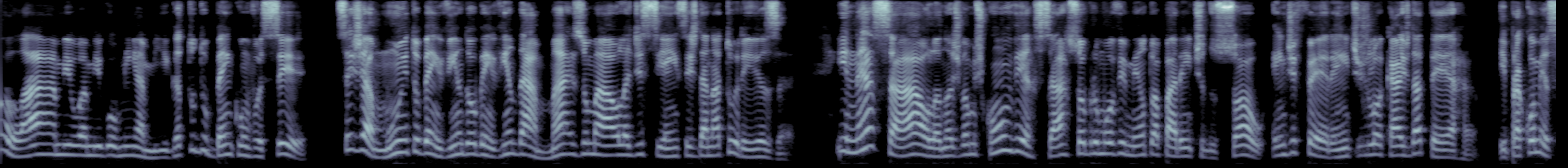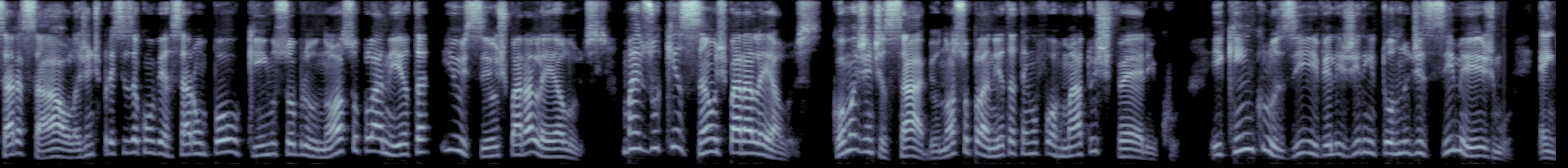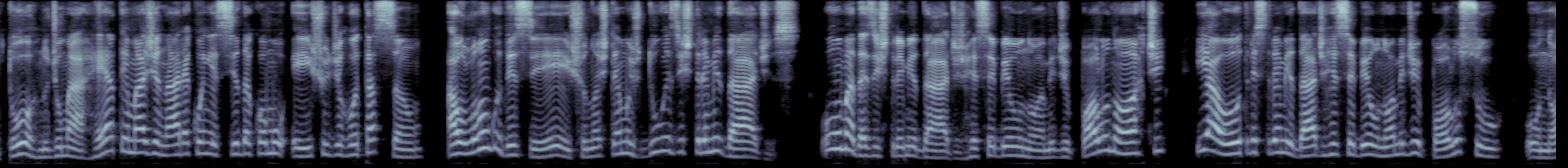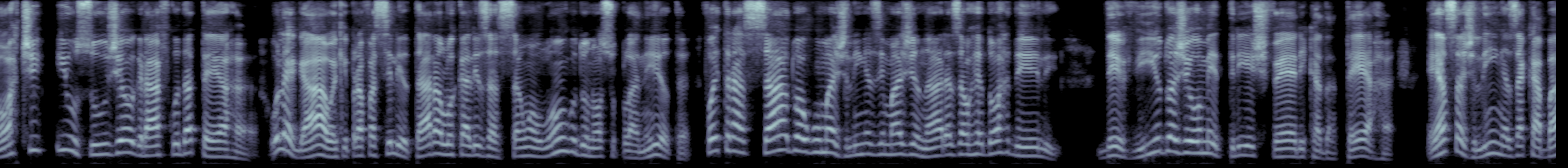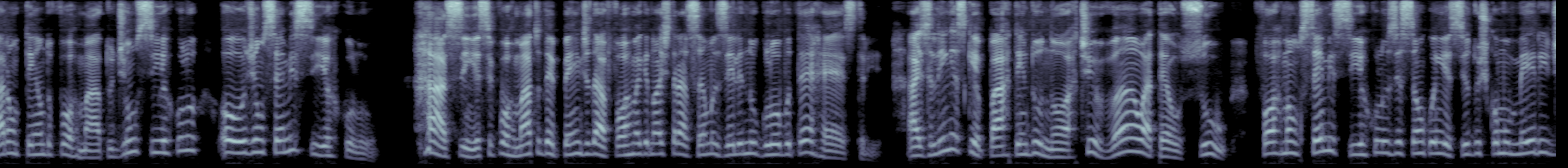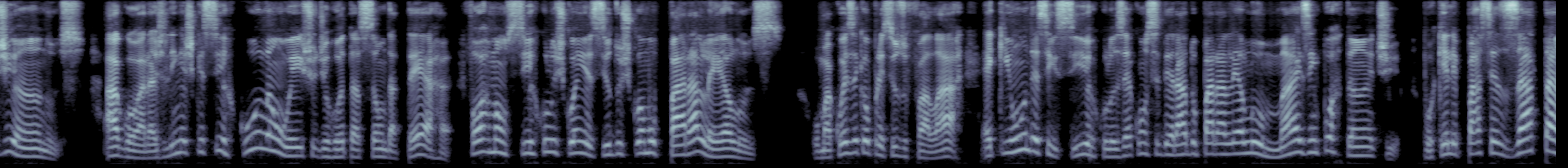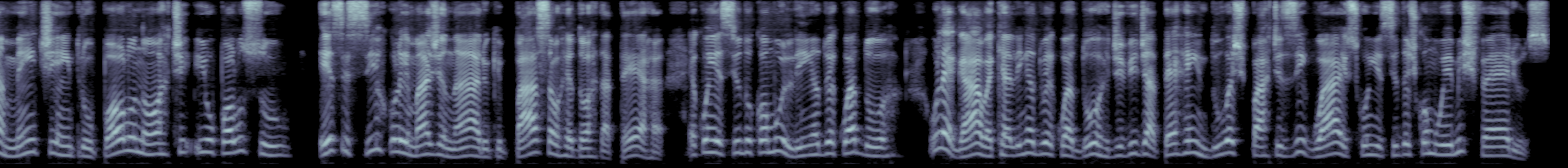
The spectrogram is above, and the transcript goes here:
Olá, meu amigo ou minha amiga, tudo bem com você? Seja muito bem-vindo ou bem-vinda a mais uma aula de Ciências da Natureza. E nessa aula, nós vamos conversar sobre o movimento aparente do Sol em diferentes locais da Terra. E para começar essa aula, a gente precisa conversar um pouquinho sobre o nosso planeta e os seus paralelos. Mas o que são os paralelos? Como a gente sabe, o nosso planeta tem um formato esférico, e que, inclusive, ele gira em torno de si mesmo, em torno de uma reta imaginária conhecida como eixo de rotação. Ao longo desse eixo, nós temos duas extremidades. Uma das extremidades recebeu o nome de Polo Norte e a outra extremidade recebeu o nome de Polo Sul o norte e o sul geográfico da Terra. O legal é que, para facilitar a localização ao longo do nosso planeta, foi traçado algumas linhas imaginárias ao redor dele. Devido à geometria esférica da Terra, essas linhas acabaram tendo o formato de um círculo ou de um semicírculo. Ah, sim, esse formato depende da forma que nós traçamos ele no globo terrestre. As linhas que partem do norte e vão até o sul formam semicírculos e são conhecidos como meridianos. Agora, as linhas que circulam o eixo de rotação da Terra formam círculos conhecidos como paralelos. Uma coisa que eu preciso falar é que um desses círculos é considerado o paralelo mais importante, porque ele passa exatamente entre o Polo Norte e o Polo Sul. Esse círculo imaginário que passa ao redor da Terra é conhecido como linha do Equador. O legal é que a linha do Equador divide a Terra em duas partes iguais, conhecidas como hemisférios.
